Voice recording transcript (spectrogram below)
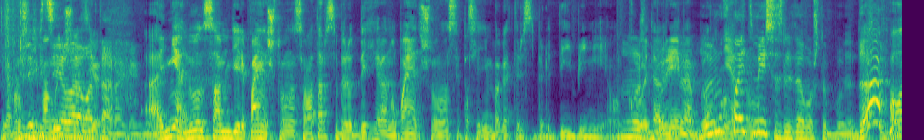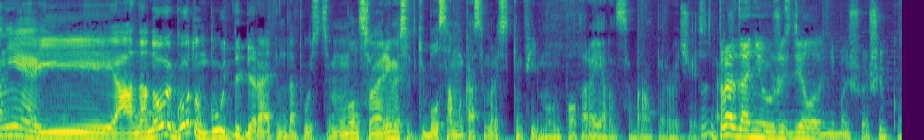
Я просто не могу ничего аватара, как бы. А, не, ну на самом деле понятно, что у нас аватар соберет до хера, но понятно, что у нас и последний богатырь соберет до ебени. Он какое-то быть, время да. был. Ну, ему не, хватит ну, месяц для того, чтобы... Да, вполне. И а на Новый год он будет добирать, там, допустим. Он в свое время все-таки был самым кассовым российским фильмом. Он полтора ярда собрал первую часть. Так, Правда, они уже сделали небольшую ошибку,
